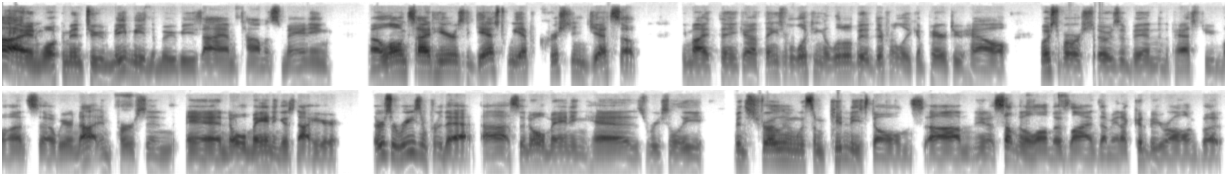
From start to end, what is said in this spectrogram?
Hi, and welcome into Meet Me in the Movies. I am Thomas Manning. Uh, alongside here as a guest, we have Christian Jessup. You might think uh, things are looking a little bit differently compared to how most of our shows have been in the past few months. Uh, we are not in person, and Noel Manning is not here. There's a reason for that. Uh, so Noel Manning has recently been struggling with some kidney stones, um, you know, something along those lines. I mean, I could be wrong, but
